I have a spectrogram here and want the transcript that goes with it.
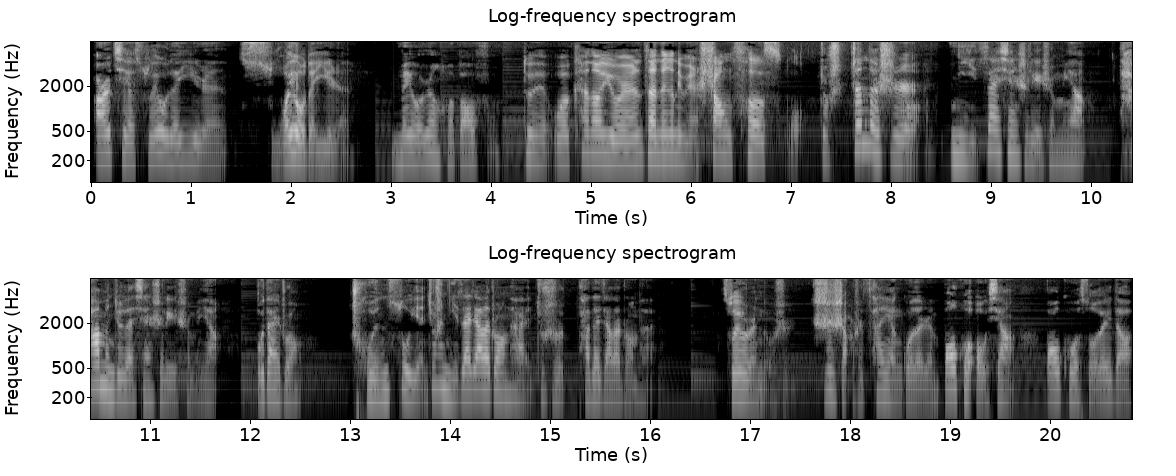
而且所有的艺人，所有的艺人。没有任何包袱，对我看到有人在那个里面上厕所，就是真的是你在现实里什么样，他们就在现实里什么样，不带妆，纯素颜，就是你在家的状态，就是他在家的状态，所有人都是，至少是参演过的人，包括偶像，包括所谓的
